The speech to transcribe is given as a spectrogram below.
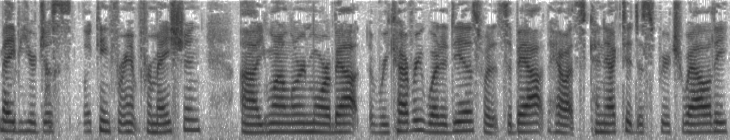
Maybe you're just looking for information. Uh, you want to learn more about recovery, what it is, what it's about, how it's connected to spirituality.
